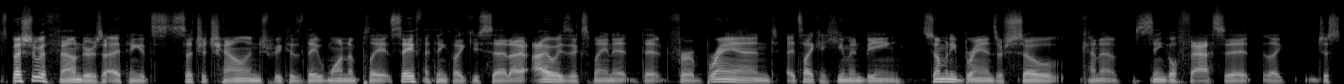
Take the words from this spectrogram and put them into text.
especially with founders. I think it's such a challenge because they want to play it safe. I think, like you said, I, I always explain it that for a brand, it's like a human being. So many brands are so kind of single facet, like just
